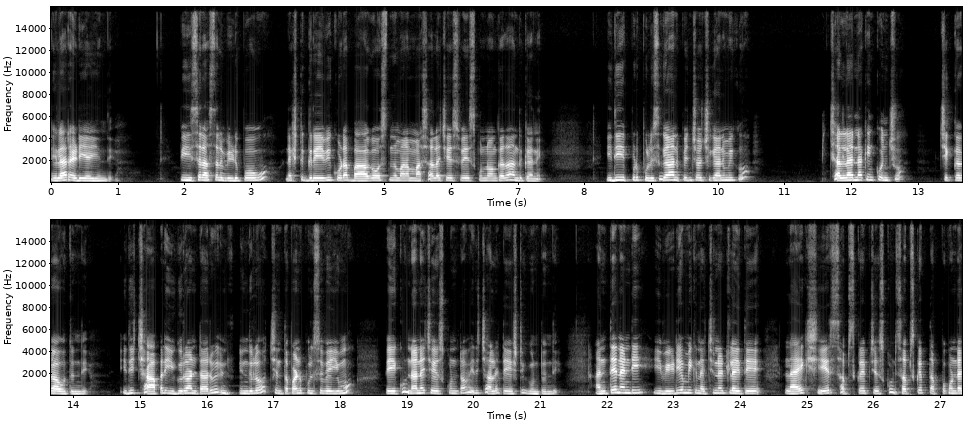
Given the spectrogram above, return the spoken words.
ఇలా రెడీ అయ్యింది. పీసులు అసలు విడిపోవు. నెక్స్ట్ గ్రేవీ కూడా బాగా వస్తుంది. మనం మసాలా చేసి వేసుకున్నాం కదా అందుకని. ఇది ఇప్పుడు పులుసుగా అనిపించవచ్చు కానీ మీకు చల్లారినాక ఇంకొంచెం చిక్కగా అవుతుంది. ఇది చేపల ఇగురు అంటారు. ఇందులో చింతపండు పులుసు వేయము. వేయకుండానే చేసుకుంటాం. ఇది చాలా టేస్టీగా ఉంటుంది. అంతేనండి. ఈ వీడియో మీకు నచ్చినట్లయితే లైక్ షేర్ సబ్స్క్రైబ్ చేసుకోండి. సబ్స్క్రైబ్ తప్పకుండా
